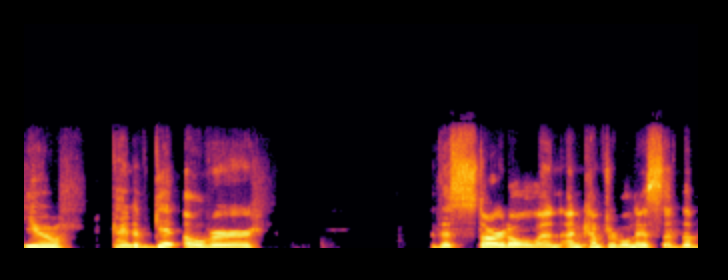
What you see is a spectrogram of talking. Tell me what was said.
you kind of get over the startle and uncomfortableness of the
